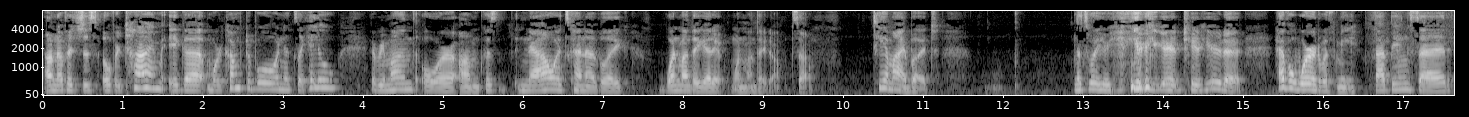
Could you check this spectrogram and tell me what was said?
I don't know if it's just over time, it got more comfortable and it's like, hello, every month. Or um, cause now it's kind of like one month I get it, one month I don't. So TMI, but that's why you're, you're, you're, you're here to have a word with me. That being said,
